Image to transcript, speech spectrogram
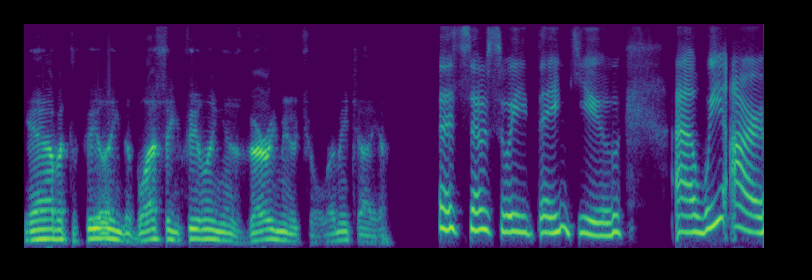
Yeah, but the feeling, the blessing feeling is very mutual, let me tell you. That's so sweet. Thank you. Uh, we are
